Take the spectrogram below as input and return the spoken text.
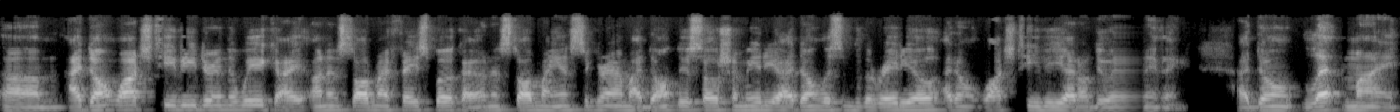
Um, I don't watch TV during the week. I uninstalled my Facebook. I uninstalled my Instagram. I don't do social media. I don't listen to the radio. I don't watch TV. I don't do anything. I don't let my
